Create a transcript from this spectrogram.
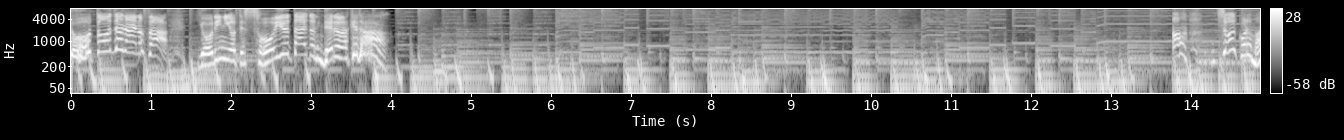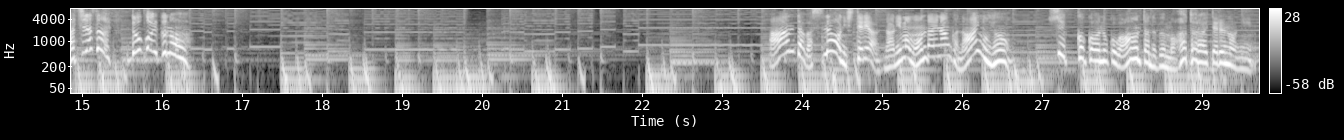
上等じゃないのさ。よりによってそういう態度に出るわけだ。あちょいこれ待ちなさい。どこ行くの？あんたが素直にしてりゃ何も問題なんかないのよ。せっかくあの子があんたの分も働いてるのに。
